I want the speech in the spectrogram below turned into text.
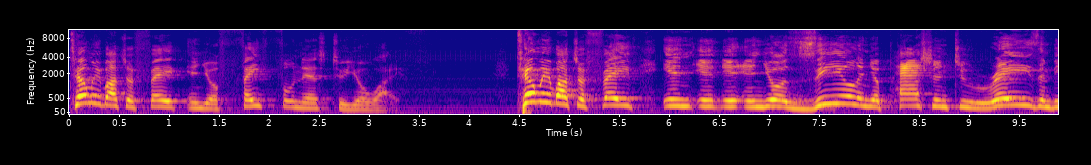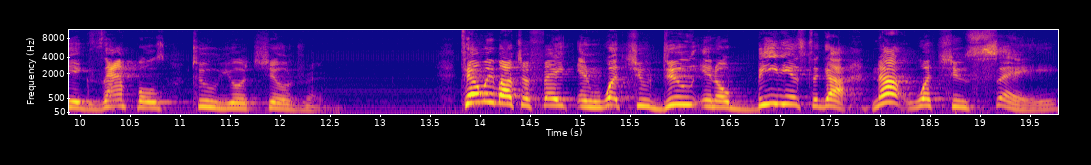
tell me about your faith in your faithfulness to your wife. Tell me about your faith in, in, in, your zeal and your passion to raise and be examples to your children. Tell me about your faith in what you do in obedience to God, not what you say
